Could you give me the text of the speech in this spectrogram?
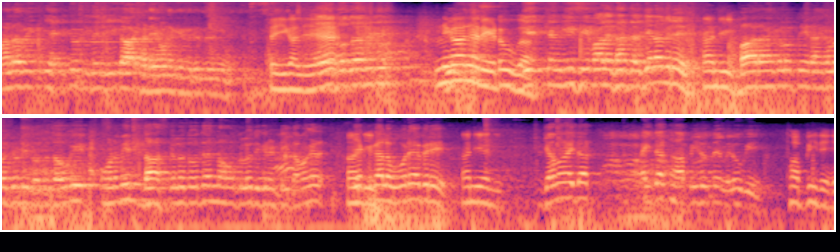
ਮਤਲਬ ਇੱਕ ਝੋਟੀ ਦੇ 20 ਗਾ ਖੜੇ ਹੋਣਗੇ ਵੀਰੇ ਦੁਨੀਆ ਸਹੀ ਗੱਲ ਜੇ ਇਹ ਉਹਦਾ ਵੀਰੇ ਨਿਗਾਹ ਜਿਹਾ ਰੇਟ ਹੋਊਗਾ। ਇਹ ਚੰਗੀ ਸੇਵਾ ਵਾਲੇ ਥਾਂ ਚੱਲ ਜੇ ਨਾ ਵੀਰੇ ਹਾਂਜੀ। 12 ਕਿਲੋ 13 ਕਿਲੋ ਝੋਟੀ ਦੁੱਧ ਦਊਗੀ ਹੁਣ ਵੀ 10 ਕਿਲੋ ਦੁੱਧ 9 ਕਿਲੋ ਦੀ ਗਾਰੰਟੀ ਦਵਾਂਗੇ। ਹਾਂਜੀ। ਇੱਕ ਗੱਲ ਹੋਰ ਹੈ ਵੀਰੇ ਹਾਂਜੀ ਹਾਂਜੀ। ਜਮਾ ਇਹਦਾ ਇਹਦਾ ਥਾਪੀ ਦੇ ਉੱਤੇ ਮਿਲੂਗੀ। ਥਾਪੀ ਤੇ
